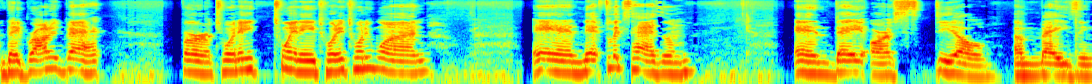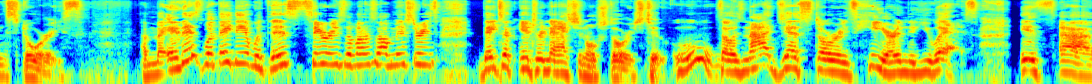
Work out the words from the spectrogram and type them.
They brought it back for 2020, 2021, and Netflix has them, and they are still amazing stories. Ama- And this what they did with this series of unsolved mysteries. They took international stories too. Ooh. So it's not just stories here in the US. It's uh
